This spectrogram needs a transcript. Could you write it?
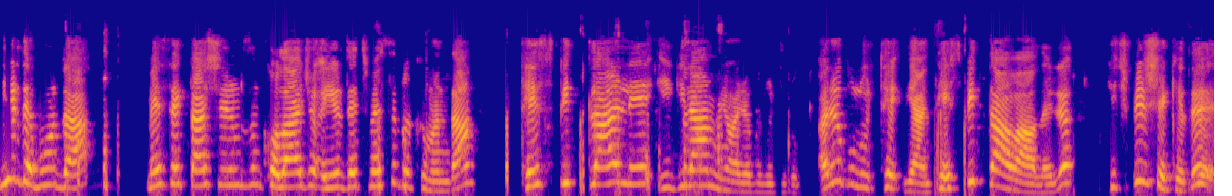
Bir de burada meslektaşlarımızın kolayca ayırt etmesi bakımından tespitlerle ilgilenmiyor arabuluculuk. Arabulu te, yani tespit davaları hiçbir şekilde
